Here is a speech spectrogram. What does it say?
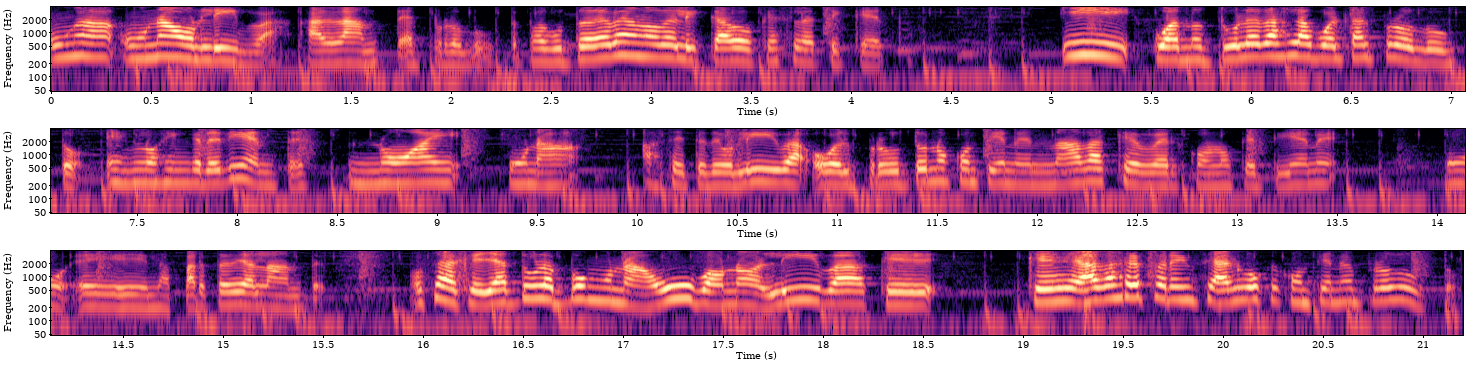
una, oliva adelante al producto, para que ustedes vean lo delicado que es la etiqueta. Y cuando tú le das la vuelta al producto, en los ingredientes no hay una aceite de oliva o el producto no contiene nada que ver con lo que tiene eh, en la parte de adelante. O sea, que ya tú le pongas una uva, una oliva, que, que haga referencia a algo que contiene el producto.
